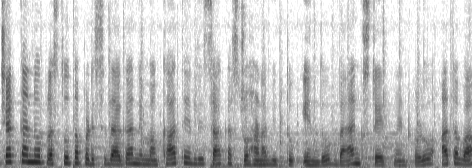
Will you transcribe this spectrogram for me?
ಚೆಕ್ ಅನ್ನು ಪ್ರಸ್ತುತಪಡಿಸಿದಾಗ ನಿಮ್ಮ ಖಾತೆಯಲ್ಲಿ ಸಾಕಷ್ಟು ಹಣವಿತ್ತು ಎಂದು ಬ್ಯಾಂಕ್ ಸ್ಟೇಟ್ಮೆಂಟ್ಗಳು ಅಥವಾ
